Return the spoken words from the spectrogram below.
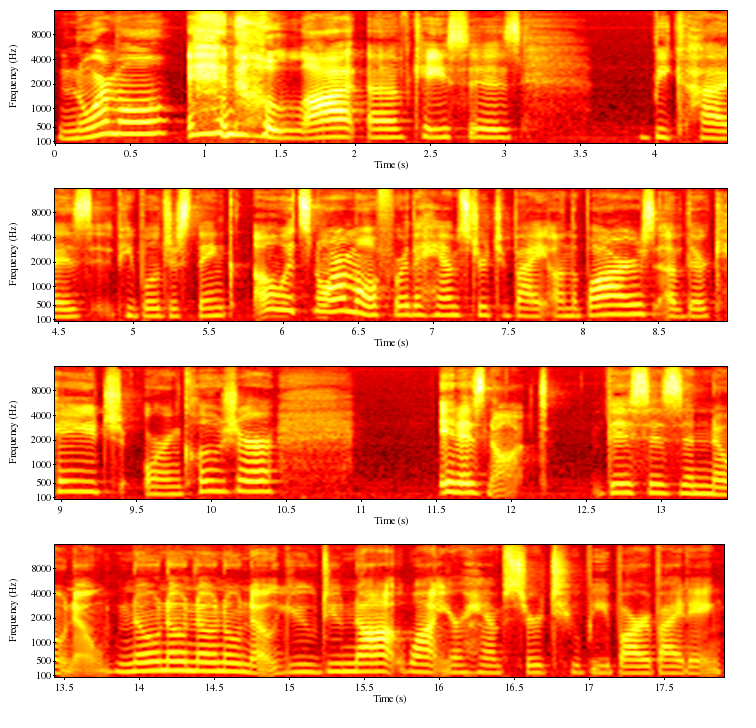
normal in a lot of cases because people just think, oh, it's normal for the hamster to bite on the bars of their cage or enclosure. It is not. This is a no no. No, no, no, no, no. You do not want your hamster to be bar biting.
